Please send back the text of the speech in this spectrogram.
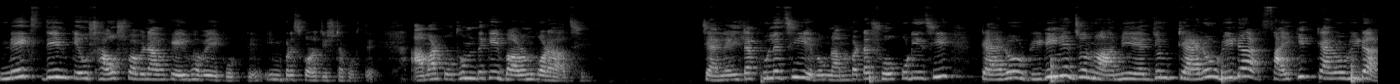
নেক্সট দিন কেউ সাহস পাবে না আমাকে এইভাবে এ করতে ইমপ্রেস করার চেষ্টা করতে। আমার প্রথম থেকেই বারণ করা আছে। চ্যানেলটা খুলেছি এবং নাম্বারটা শো করিয়েছি। ট্যারো রিডিংয়ের জন্য আমি একজন tarot reader psychic tarot reader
